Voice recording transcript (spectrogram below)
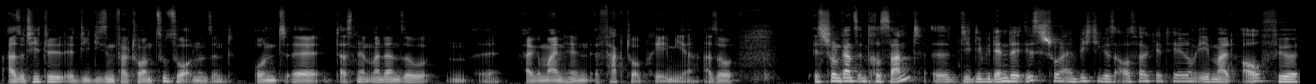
Also Titel, äh, die diesen Faktoren zuzuordnen sind. Und äh, das nennt man dann so allgemein hin Faktorprämie. Also ist schon ganz interessant. Äh, die Dividende ist schon ein wichtiges Auswahlkriterium, eben halt auch für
